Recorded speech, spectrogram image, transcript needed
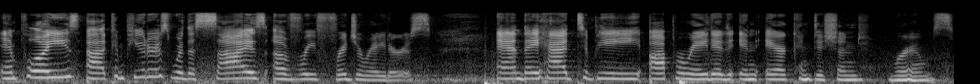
Employees, uh, computers were the size of refrigerators, and they had to be operated in air conditioned rooms.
